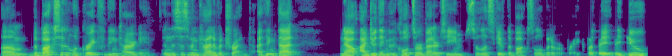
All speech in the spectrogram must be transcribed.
Um, the Bucs didn't look great for the entire game, and this has been kind of a trend. I think that now I do think the Colts are a better team, so let's give the Bucs a little bit of a break. But they they do,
